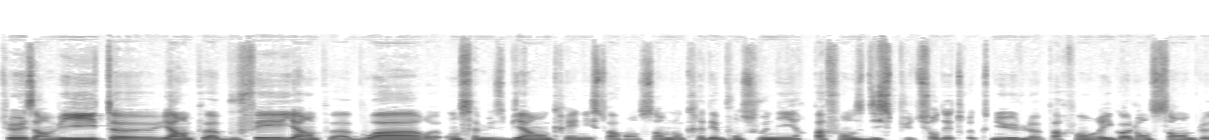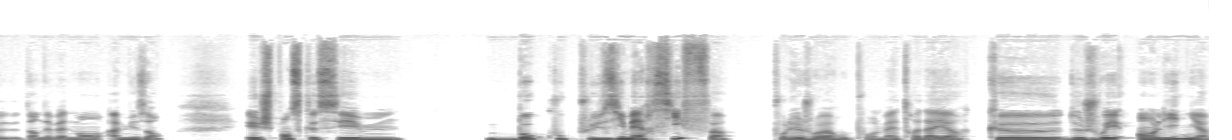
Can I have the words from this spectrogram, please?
tu les invites, heu, il y a un peu à bouffer, il y a un peu à boire, on s'amuse bien, on crée une histoire ensemble, on crée des bons souvenirs. Parfois, on se dispute sur des trucs nuls, parfois on rigole ensemble, d'un événement amusant et je pense que c'est, mmh, beaucoup plus immersif, pour les joueurs ou pour le maître d'ailleurs, que de jouer en ligne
